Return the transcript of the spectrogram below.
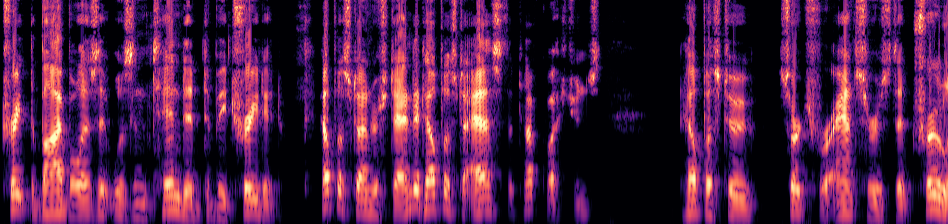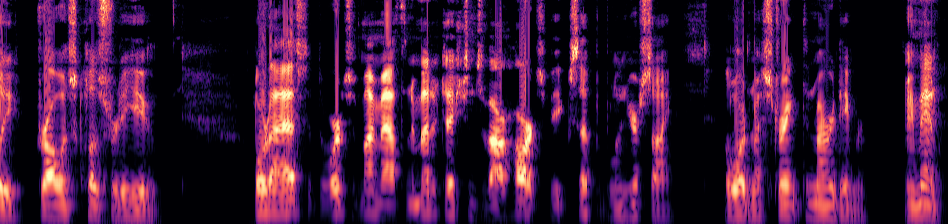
treat the Bible as it was intended to be treated. Help us to understand it. Help us to ask the tough questions. Help us to search for answers that truly draw us closer to you. Lord, I ask that the words of my mouth and the meditations of our hearts be acceptable in your sight. O Lord, my strength and my Redeemer. Amen.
